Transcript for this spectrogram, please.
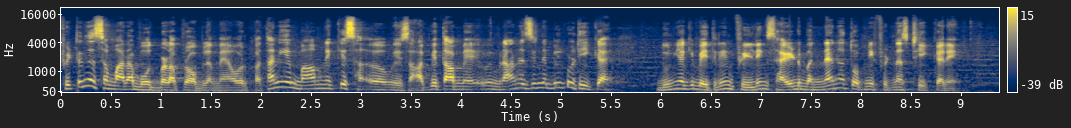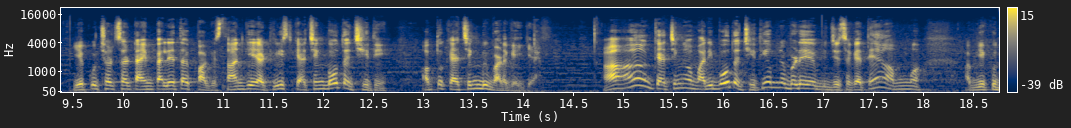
फिटनेस हमारा बहुत बड़ा प्रॉब्लम है और पता नहीं इमाम ने किस हिसाब किताब में, इमरान नजीर ने बिल्कुल ठीक कहा है। दुनिया की बेहतरीन फील्डिंग साइड बनना है ना तो अपनी फिटनेस ठीक करें। ये कुछ अर्सा टाइम पहले तक पाकिस्तान की एटलीस्ट कैचिंग बहुत अच्छी थी, अब तो कैचिंग भी बढ़ गई है। हाँ हाँ कैचिंग हमारी बहुत अच्छी थी, हमने बड़े, जिसे कहते हैं, हम, अब ये कुछ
